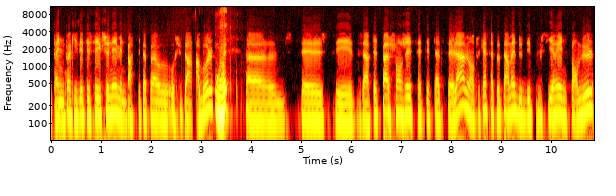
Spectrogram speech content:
enfin une fois qu'ils étaient sélectionnés mais ne participaient pas au, au Super Bowl. Ouais. euh, c'est, c'est, ça va peut-être pas changer cet état de fait-là, mais en tout cas, ça peut permettre de dépoussiérer une formule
